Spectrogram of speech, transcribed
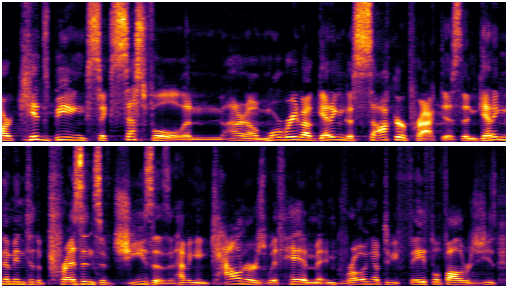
our kids being successful and I don't know, more worried about getting to soccer practice than getting them into the presence of Jesus and having encounters with Him and growing up to be faithful followers of Jesus.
